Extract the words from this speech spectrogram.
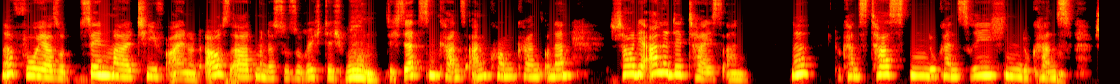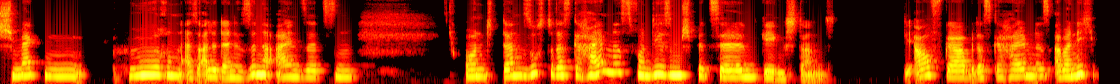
Ne, vorher so zehnmal tief ein- und ausatmen, dass du so richtig boom, dich setzen kannst, ankommen kannst und dann schau dir alle Details an. Ne? Du kannst tasten, du kannst riechen, du kannst schmecken, hören, also alle deine Sinne einsetzen Und dann suchst du das Geheimnis von diesem speziellen Gegenstand. Die Aufgabe, das Geheimnis, aber nicht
